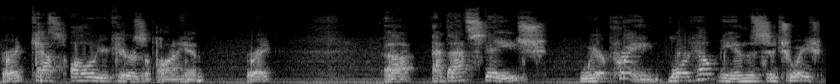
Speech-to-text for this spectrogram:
right? Cast all your cares upon Him, right? Uh, at that stage, we are praying, Lord, help me in this situation.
